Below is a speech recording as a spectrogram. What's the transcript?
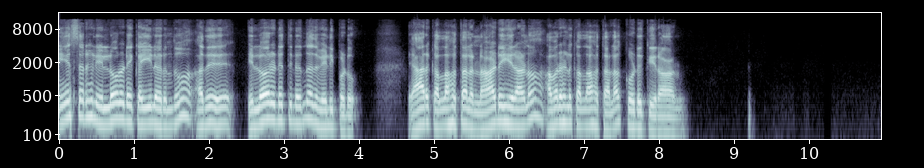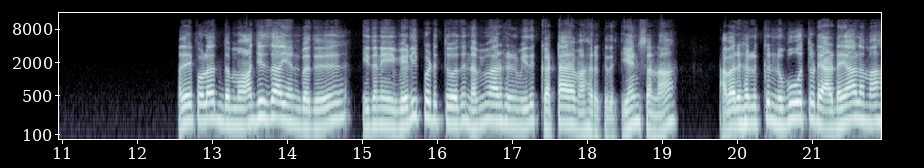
நேசர்கள் எல்லோருடைய கையில இருந்தும் அது எல்லோரிடத்திலிருந்து அது வெளிப்படும். யாருக்கு அல்லாஹால நாடுகிறானோ அவர்களுக்கு அல்லாஹால கொடுக்கிறான். அதே போல இந்த மாஜிசா என்பது இதனை வெளிப்படுத்துவது நபிமார்கள் மீது கட்டாயமாக இருக்குது. ஏன்னு சொன்னா அவர்களுக்கு நுபுவத்துடைய அடையாளமாக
